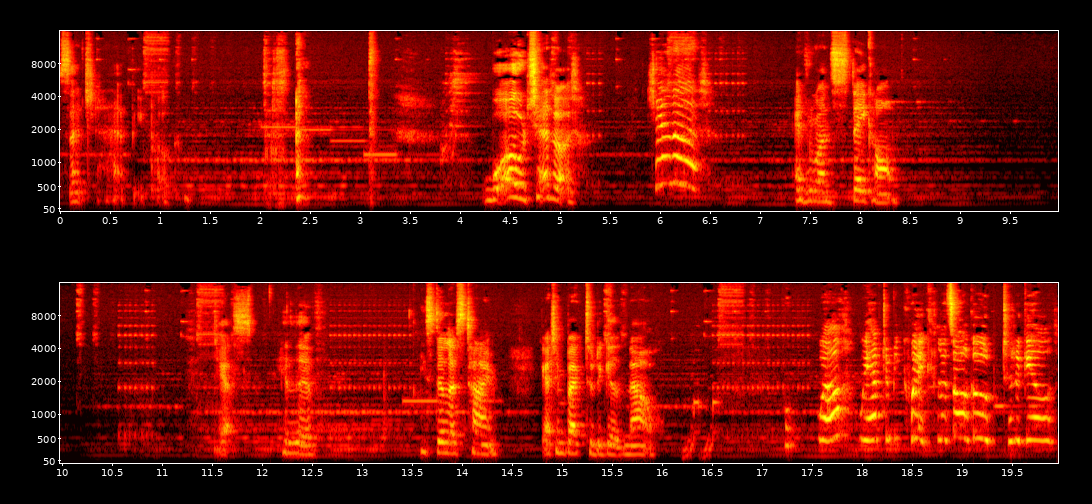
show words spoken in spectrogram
such a happy Pokemon. Whoa, Chatot! Chatot! Everyone stay calm. Yes, he live. He still has time. Get him back to the guild now. Well, we have to be quick. Let's all go to the guild.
